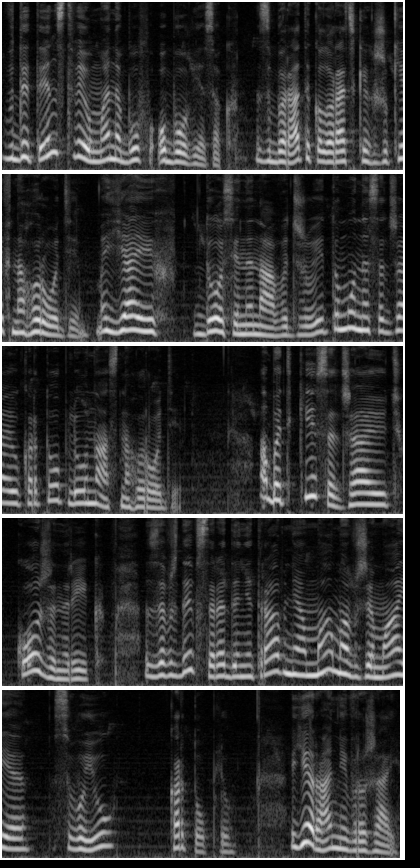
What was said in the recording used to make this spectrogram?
В дитинстві у мене був обов'язок збирати колорадських жуків на городі. Я їх досі ненавиджу і тому не саджаю картоплю у нас на городі. А батьки саджають кожен рік. Завжди всередині травня мама вже має свою картоплю. Є ранній врожай.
